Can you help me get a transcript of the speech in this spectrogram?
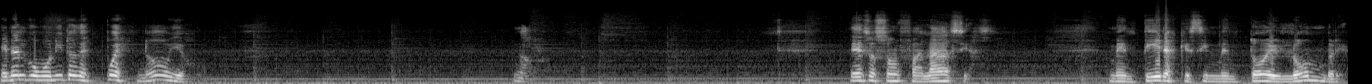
en algo bonito después, ¿no, viejo? No. Esos son falacias. Mentiras que se inventó el hombre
